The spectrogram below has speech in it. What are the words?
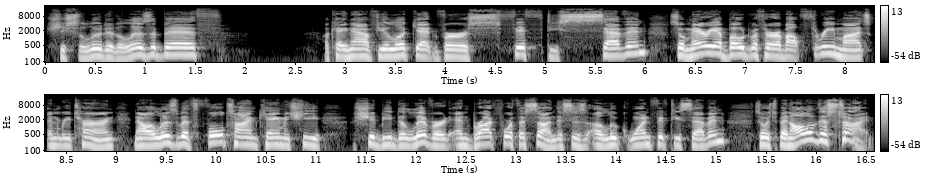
She saluted Elizabeth. Okay, now if you look at verse 57, so Mary abode with her about three months and returned. Now Elizabeth full time came and she should be delivered and brought forth a son. This is uh, Luke 157. So it's been all of this time,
